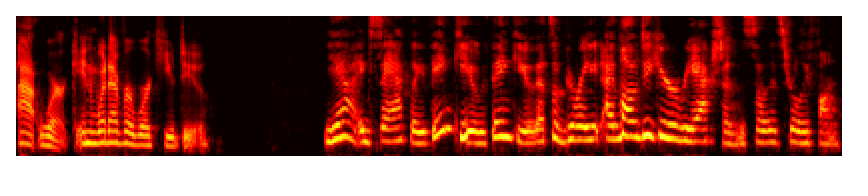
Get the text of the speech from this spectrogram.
at work, in whatever work you do. Yeah, exactly. Thank you. Thank you. That's a great, I love to hear reactions. So it's really fun.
